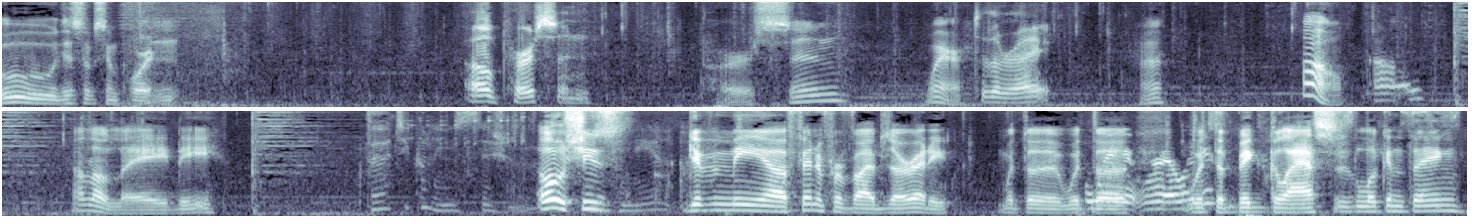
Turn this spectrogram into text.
Ooh, this looks important. Oh, person Person? Where? to the right. Huh? Oh, Oh. hello, lady. Vertical incision. Oh, she's giving me uh, Finnifer vibes already with the with the Wait, really? with the big glasses looking thing,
